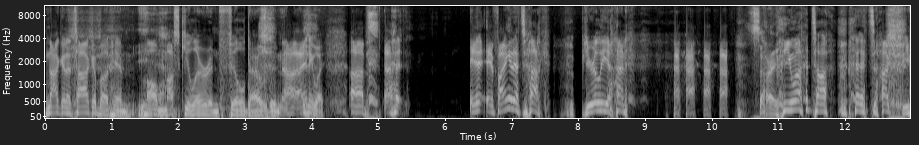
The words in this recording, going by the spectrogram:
Not going to talk about him, all muscular and filled out. And uh, anyway, uh, uh, if I'm going to talk purely on, Sorry. you want to talk, talk You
